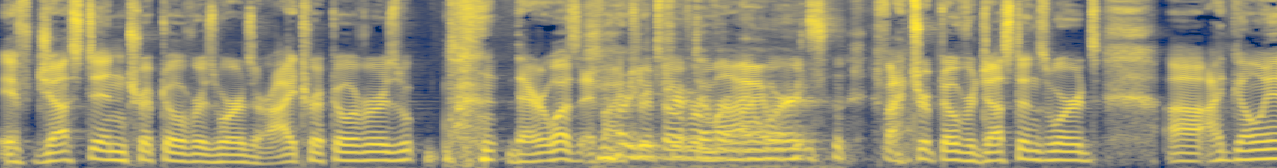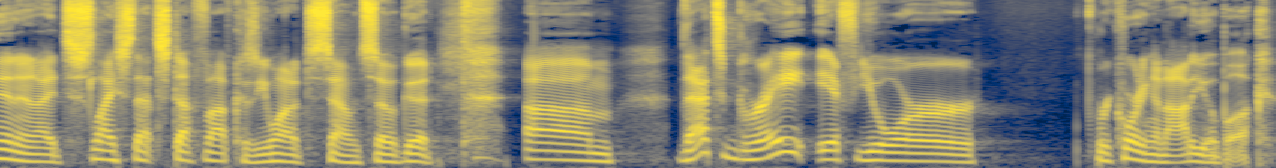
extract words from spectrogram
if Justin tripped over his words or I tripped over his there it was. If I tripped, tripped over, over my my words, if I tripped over Justin's words, uh, I'd go in and I'd slice that stuff up because you want it to sound so good. Um, that's great if you're recording an audiobook,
